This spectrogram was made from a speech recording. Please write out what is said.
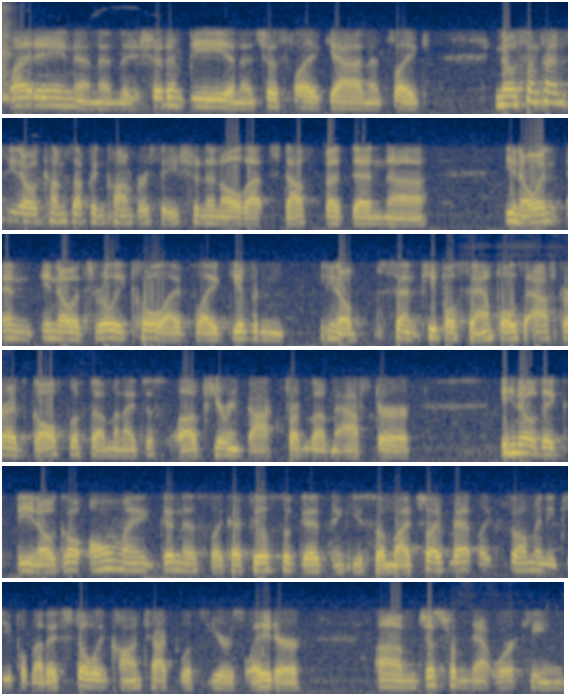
sweating, and then they shouldn't be, and it's just like yeah, and it's like you know sometimes you know it comes up in conversation and all that stuff, but then uh, you know, and and you know it's really cool. I've like given you know sent people samples after I've golfed with them, and I just love hearing back from them after you know, they, you know, go, oh my goodness, like I feel so good. Thank you so much. So I've met like so many people that I'm still in contact with years later, um, just from networking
